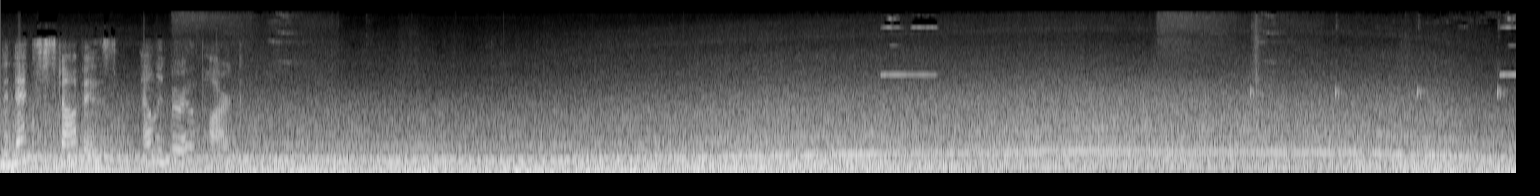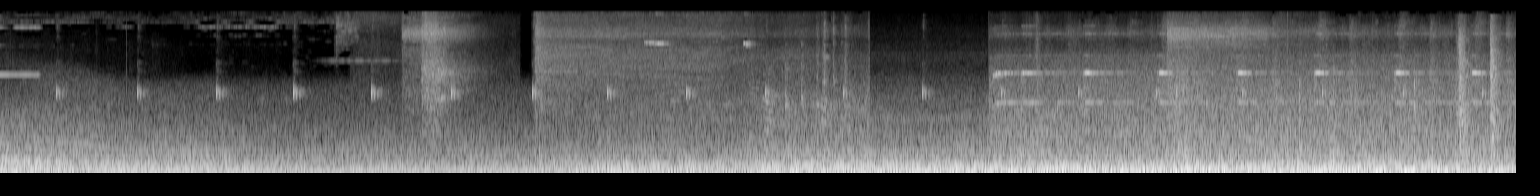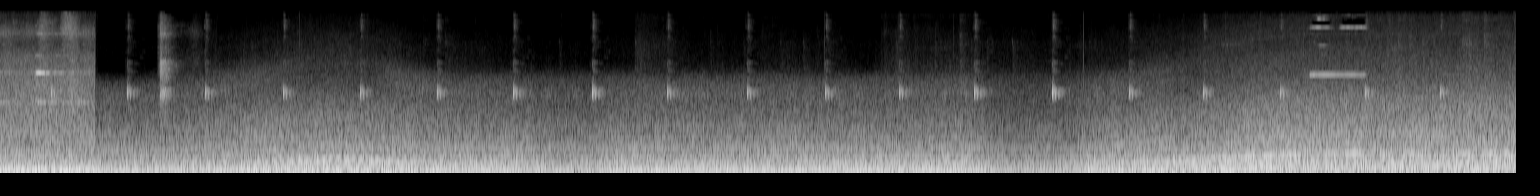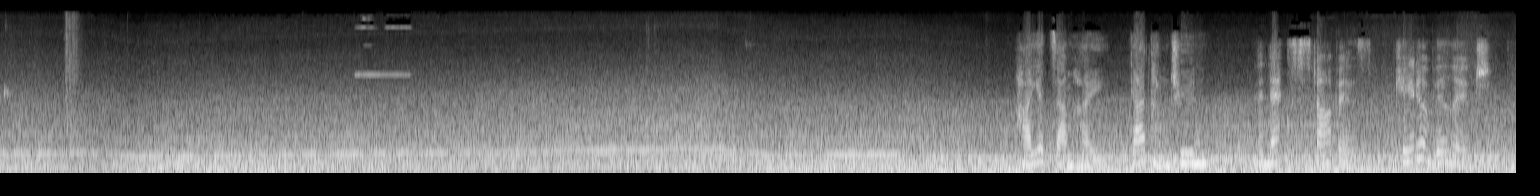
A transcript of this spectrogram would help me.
The next stop is Ellenborough Park. 下一站係加藤村。The next stop is Kato Village.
